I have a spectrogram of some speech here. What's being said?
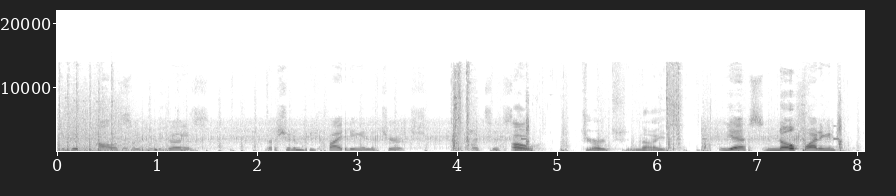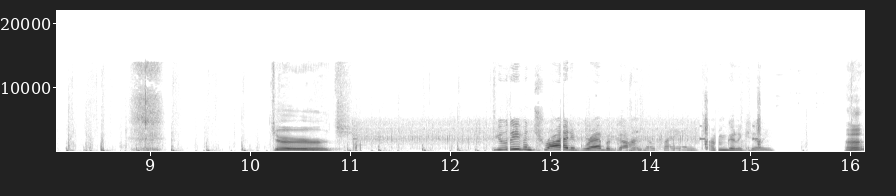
that's a good policy because there shouldn't be fighting in the church. That's it. Oh, church. Nice. Yes, no fighting in Church. If you even try to grab a gun, No fighting. I'm gonna kill you. Huh?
